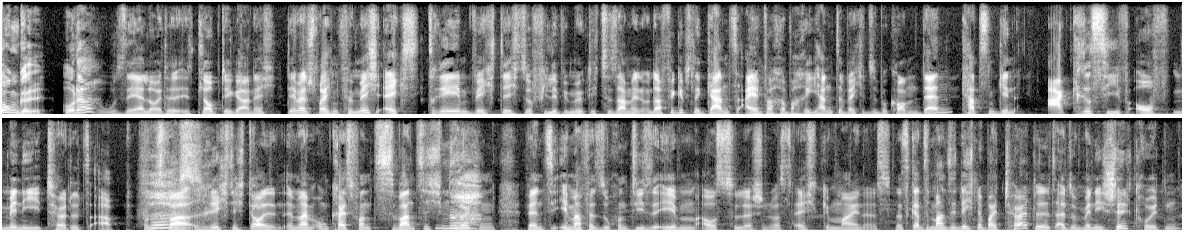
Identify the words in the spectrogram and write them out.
dunkel, oder? So sehr, Leute. Ich glaubt ihr gar nicht. Dementsprechend für mich extrem wichtig, so viele wie möglich zu sammeln. Und dafür gibt es eine ganz einfache Variante, welche zu bekommen. Denn Katzen gehen aggressiv auf Mini-Turtles ab. Und zwar richtig doll. In meinem Umkreis von 20 no. Blöcken werden sie immer versuchen, diese eben auszulöschen, was echt gemein ist. Das Ganze machen sie nicht nur bei Turtles, also Mini-Schildkröten,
